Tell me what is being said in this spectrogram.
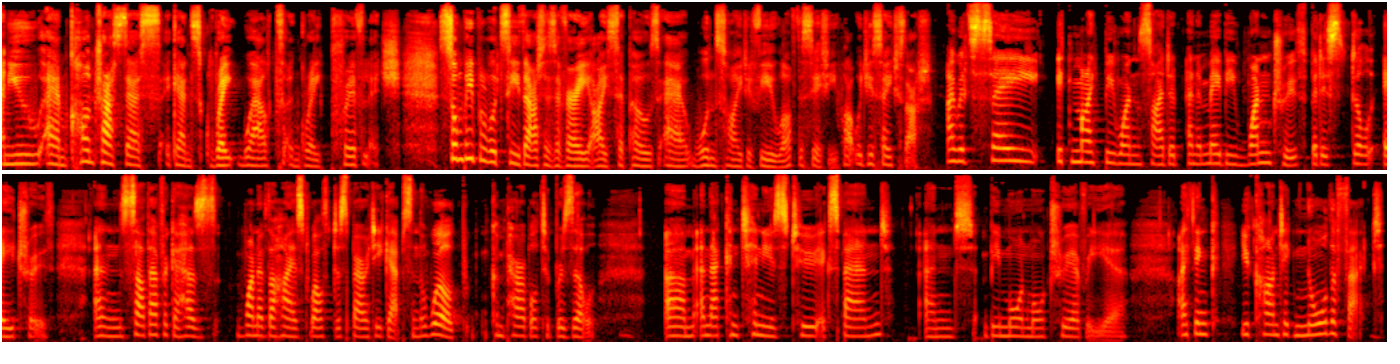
And you um, contrast this against great wealth and great privilege. Some people would see that as a very, I suppose, uh, one sided view of the city. What would you say to that? I would say it might be one sided and it may be one truth, but is still a truth. And South Africa has one of the highest wealth disparity gaps in the world, comparable to Brazil. Um, and that continues to expand and be more and more true every year. I think you can't ignore the fact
